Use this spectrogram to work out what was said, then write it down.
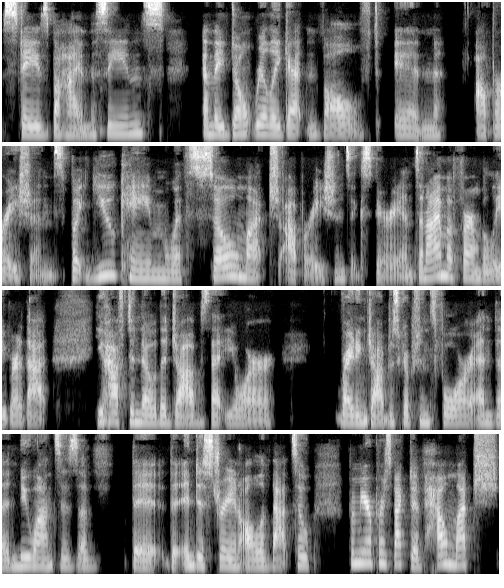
stays behind the scenes and they don't really get involved in operations, but you came with so much operations experience. And I'm a firm believer that you have to know the jobs that you're writing job descriptions for and the nuances of the the industry and all of that. So from your perspective, how much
